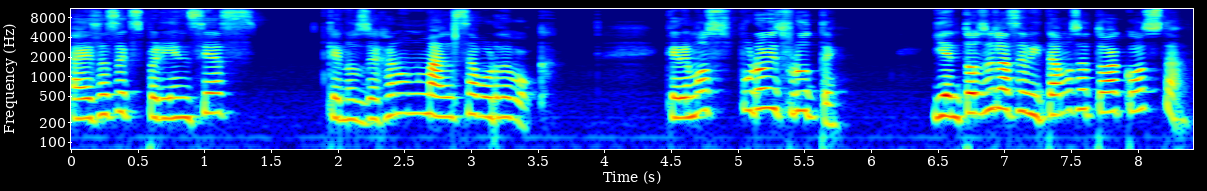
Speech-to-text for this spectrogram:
a esas experiencias que nos dejan un mal sabor de boca. Queremos puro disfrute y entonces las evitamos a toda costa,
